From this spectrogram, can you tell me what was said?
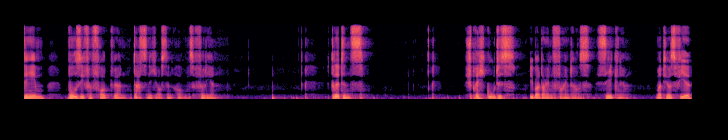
dem, wo sie verfolgt werden, das nicht aus den Augen zu verlieren. Drittens, sprech Gutes über deinen Feind aus. Segne. Matthäus 4,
